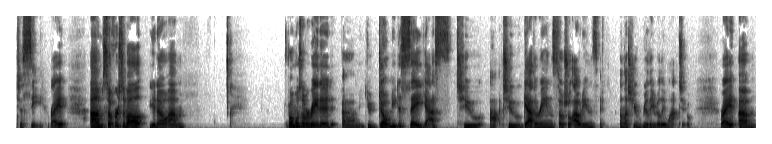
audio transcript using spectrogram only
to see, right? Um, so, first of all, you know, um, FOMO's overrated. Um, you don't need to say yes to uh, to gatherings, social outings, if, unless you really, really want to, right? Um,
